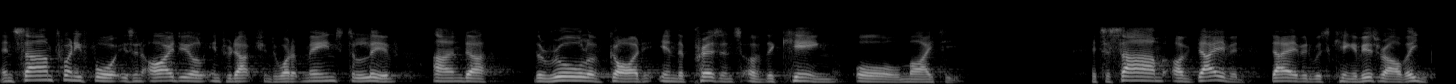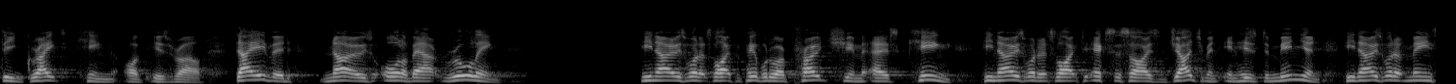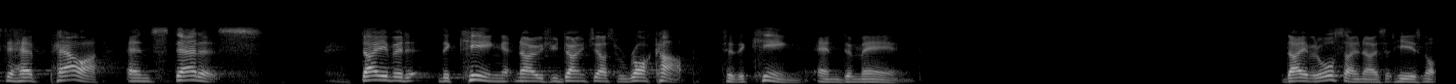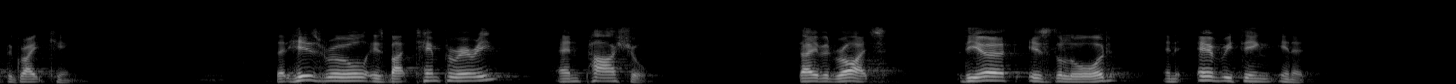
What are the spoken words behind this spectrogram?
And Psalm 24 is an ideal introduction to what it means to live under the rule of God in the presence of the King Almighty. It's a psalm of David. David was king of Israel, the, the great king of Israel. David knows all about ruling he knows what it's like for people to approach him as king. He knows what it's like to exercise judgment in his dominion. He knows what it means to have power and status. David, the king, knows you don't just rock up to the king and demand. David also knows that he is not the great king, that his rule is but temporary and partial. David writes, The earth is the Lord and everything in it,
